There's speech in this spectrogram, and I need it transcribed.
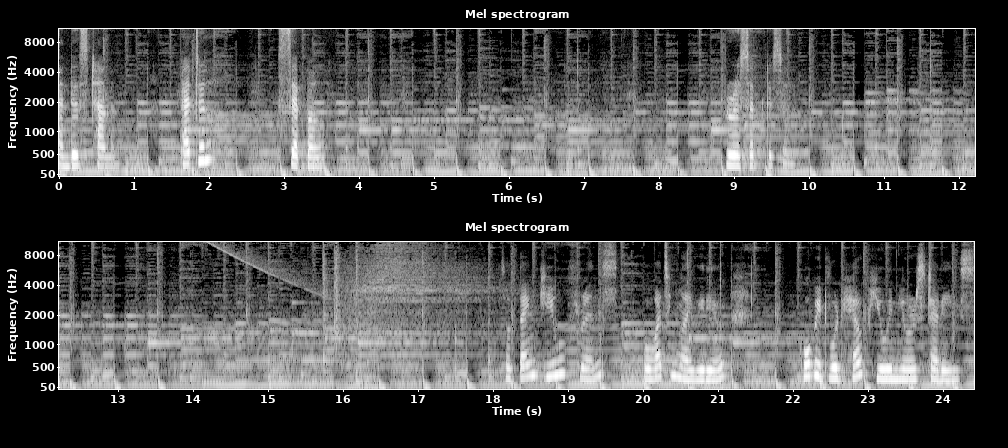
and this stamen. Petal, sepal. Receptacle. So thank you friends for watching my video. Hope it would help you in your studies.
